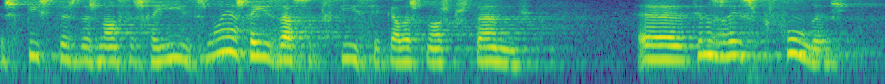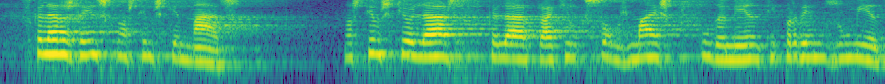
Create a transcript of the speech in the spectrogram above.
as pistas das nossas raízes, não é as raízes à superfície, aquelas que nós gostamos, uh, temos as raízes profundas. Se calhar as raízes que nós temos que amar. Nós temos que olhar, se calhar, para aquilo que somos mais profundamente e perdemos o medo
